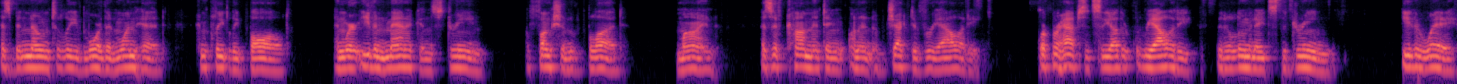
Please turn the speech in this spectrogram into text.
has been known to leave more than one head completely bald, and where even mannequins dream a function of blood, mine, as if commenting on an objective reality. Or perhaps it's the other reality that illuminates the dream. Either way,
